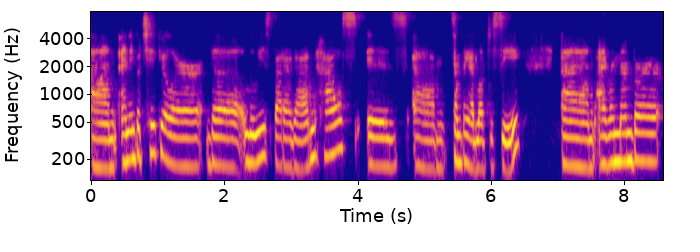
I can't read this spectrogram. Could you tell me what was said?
Um, and in particular, the Luis Barragan house is um, something I'd love to see. Um, I remember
